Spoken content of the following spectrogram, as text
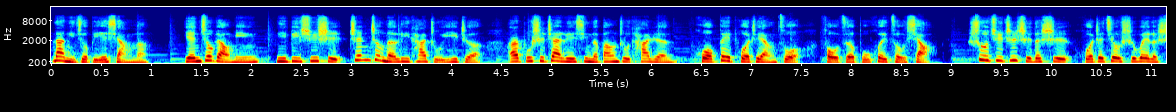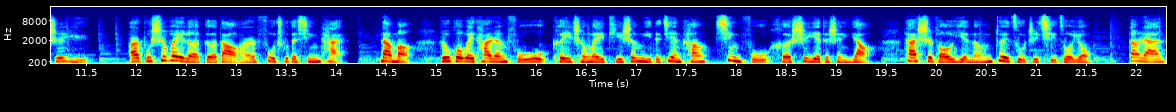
那你就别想了。研究表明，你必须是真正的利他主义者，而不是战略性的帮助他人或被迫这样做，否则不会奏效。数据支持的是活着就是为了施予，而不是为了得到而付出的心态。那么，如果为他人服务可以成为提升你的健康、幸福和事业的神药，它是否也能对组织起作用？当然，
